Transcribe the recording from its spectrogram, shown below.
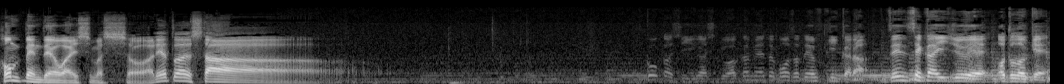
本編でお会いしましょう。ありがとうございました。福岡市東区若宮と交差点付近から全世界中へお届け。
